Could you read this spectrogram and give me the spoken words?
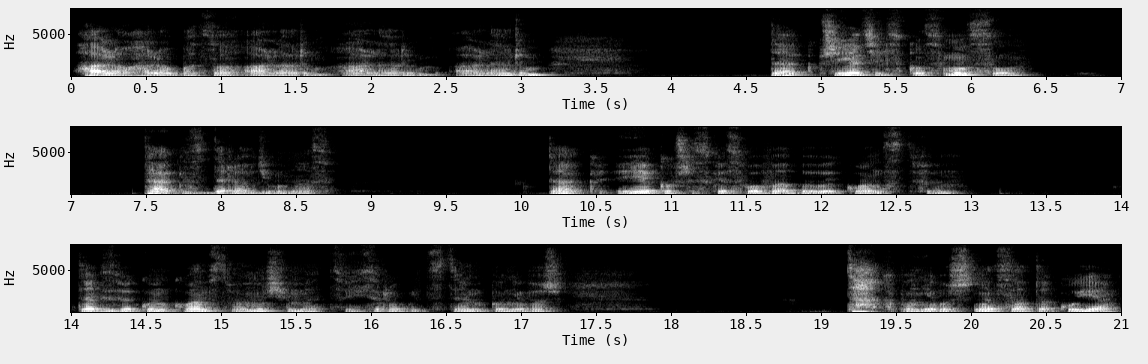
Halo, halo, baza, alarm, alarm, alarm. Tak, przyjaciel z kosmosu. Tak, zdradził nas. Tak, jego wszystkie słowa były kłamstwem. Tak, zwykłym kłamstwem. Musimy coś zrobić z tym, ponieważ. Tak, ponieważ nas atakuje.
